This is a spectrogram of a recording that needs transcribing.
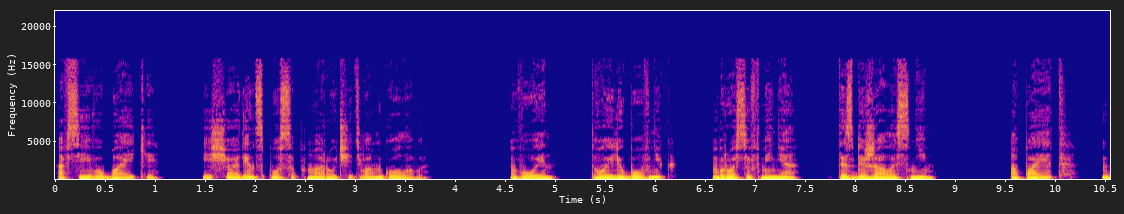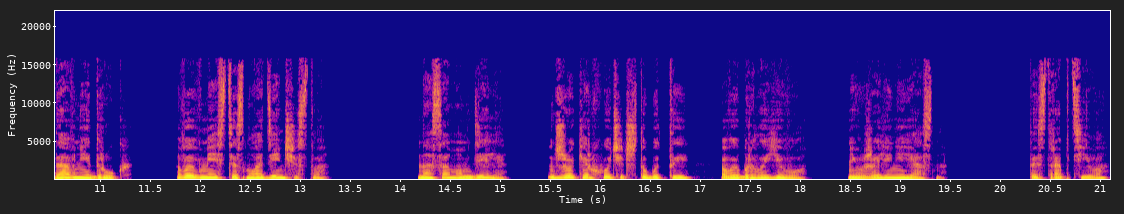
а все его байки — еще один способ морочить вам головы. Воин, твой любовник, бросив меня, ты сбежала с ним. А поэт — давний друг, вы вместе с младенчества. На самом деле, Джокер хочет, чтобы ты выбрала его. Неужели не ясно? Ты строптива,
